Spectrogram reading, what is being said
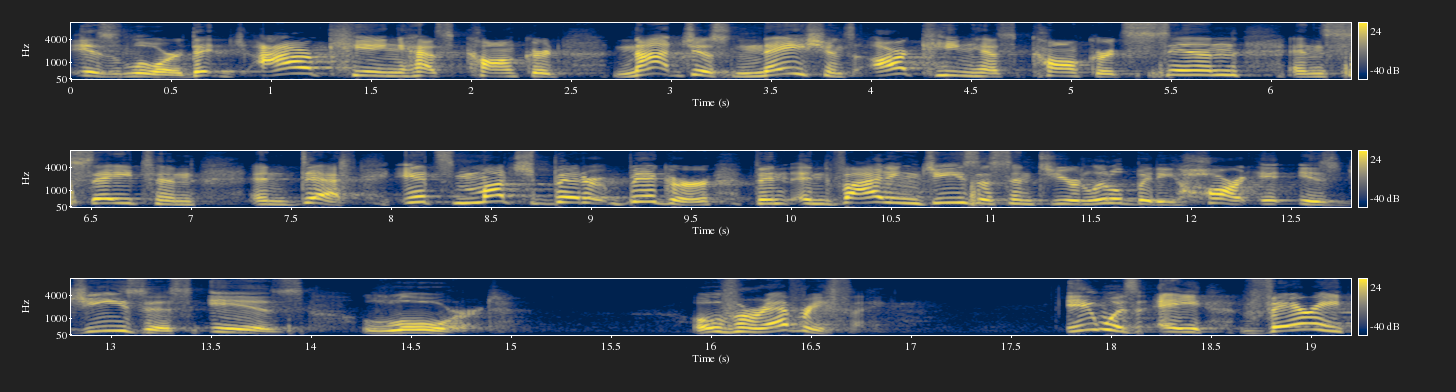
is Lord. That our King has conquered not just nations, our King has conquered sin and Satan and death. It's much better, bigger than inviting Jesus into your little bitty heart. It is Jesus is Lord over everything. It was a very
